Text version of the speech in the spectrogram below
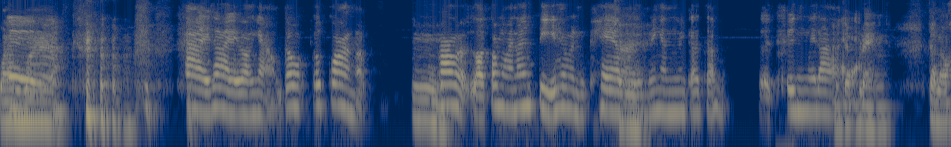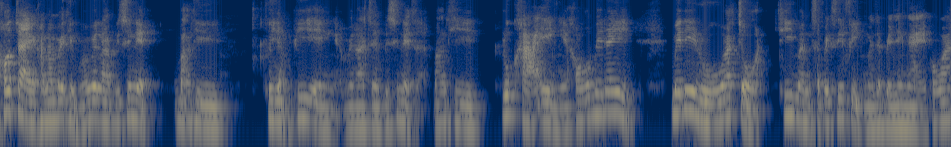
กว้างมากเออใช่ใช่บางอย่างก็ก็กว้างแบบอืมกว้างแบบเราต้องมานั่งตีให้มันแคบเลยใช่ไม่งั้นมันก็จะเกิดขึ้นไม่ได้มันจะอะแบบแต่เราเข้าใจเขานะไปถึงว่าเวลา business บางทีคืออย่างพี่เองเนี่ยเวลาเจอ business อะบางทีลูกค้าเองเนี่ยเขาก็ไม่ได้ไม่ได้รู้ว่าโจทย์ที่มัน specific มันจะเป็นยังไง เพราะว่า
